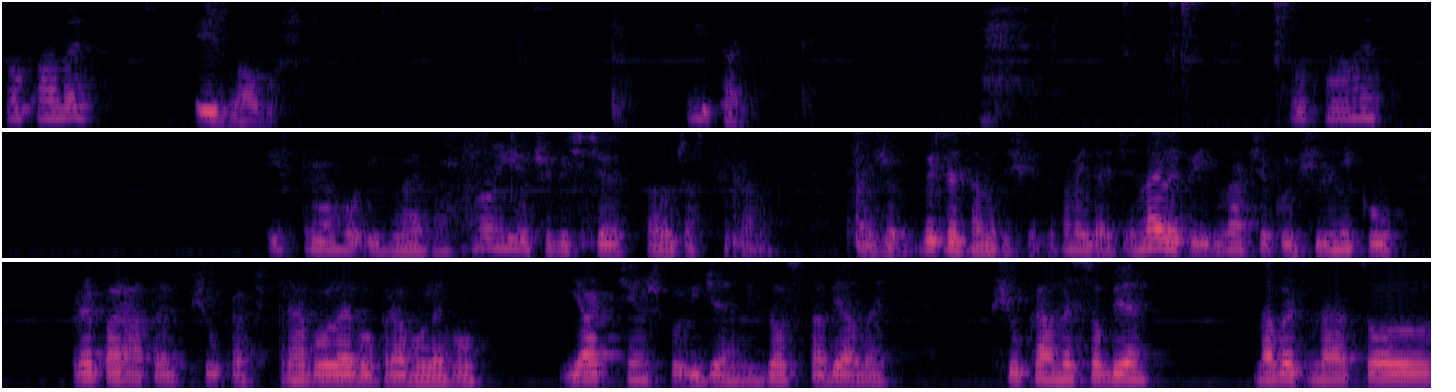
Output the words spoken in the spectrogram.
cofamy i znowuż. I tak. Cofamy. I w prawo, i w lewo. No i oczywiście cały czas psiukamy. Także wykręcamy te świece. Pamiętajcie, najlepiej na ciepłym silniku preparatem psiukać prawo, lewo, prawo, lewo. Jak ciężko idzie, zostawiamy, psiukamy sobie nawet na co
